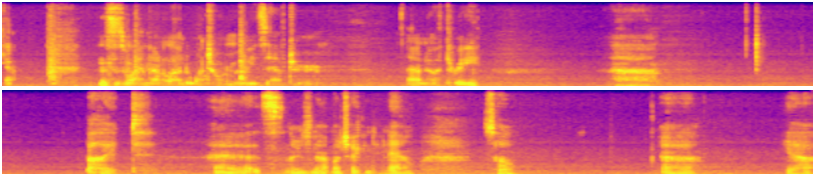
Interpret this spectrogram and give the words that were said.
Yeah. This is why I'm not allowed to watch horror movies after, I don't know, three. Uh, but, uh, there's not much I can do now. So, uh, yeah.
